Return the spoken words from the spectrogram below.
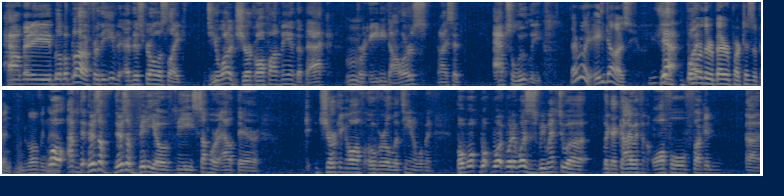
how many blah blah blah for the evening, and this girl is like, "Do you want to jerk off on me in the back Mm. for eighty dollars?" And I said, "Absolutely." That really eighty dollars. Yeah, but- more they're a better participant involving that. Well, I'm, there's a there's a video of me somewhere out there jerking off over a Latina woman. But what what what, what it was is we went to a like a guy with an awful fucking uh,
